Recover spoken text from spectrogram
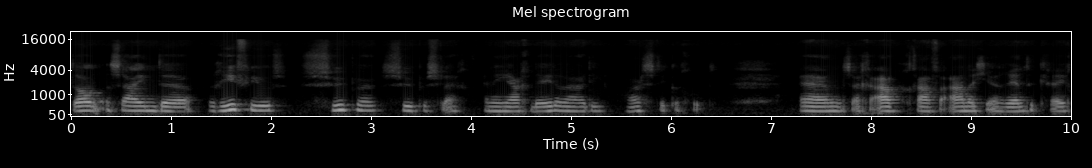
dan zijn de reviews super, super slecht. En een jaar geleden waren die hartstikke goed. En zij gaven aan dat je een rente kreeg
